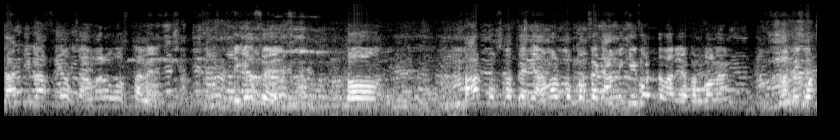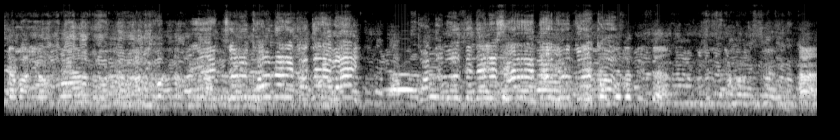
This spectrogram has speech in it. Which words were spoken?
জাকির আসি হচ্ছে আমার অবস্থানে। ঠিক আছে? তো তার পক্ষ থেকে আমার পক্ষ থেকে আমি কি করতে পারি এখন বলেন? আমি করতে পারি আমি করতে পারি হ্যাঁ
